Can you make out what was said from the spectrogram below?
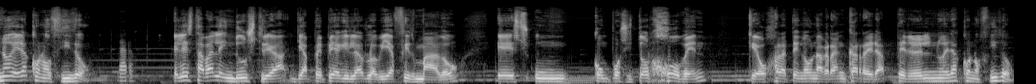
no era conocido. Claro. Él estaba en la industria, ya Pepe Aguilar lo había firmado, es un compositor joven que ojalá tenga una gran carrera, pero él no era conocido.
